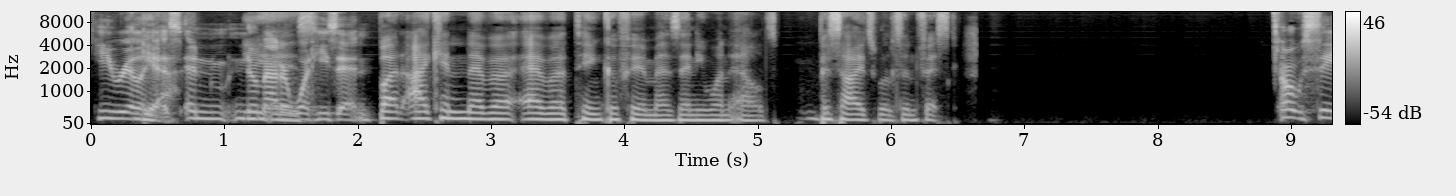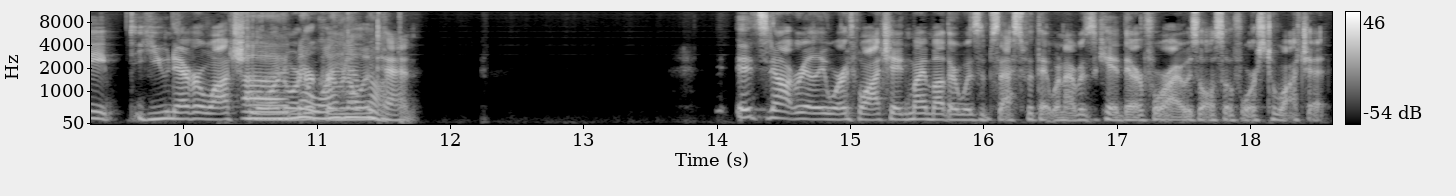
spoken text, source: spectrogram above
he really Yeah, is. And no matter is. what he's in. But I can never ever think of him as anyone else besides Wilson Fisk. Oh, see, you never watched Law Uh, and Order no, Criminal not. Intent. It's not really worth watching. My mother was obsessed with it when I was a kid, therefore I was also forced to watch it.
